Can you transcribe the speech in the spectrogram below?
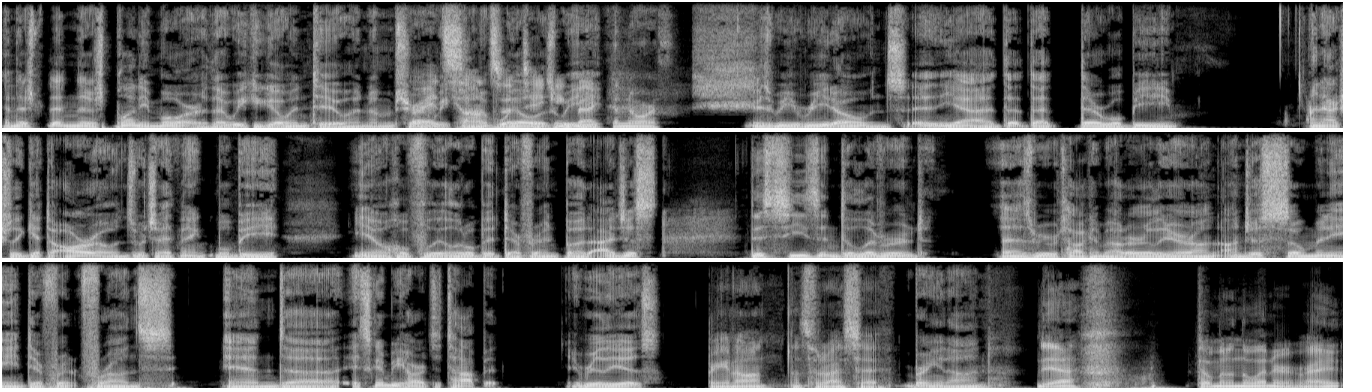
and there's, and there's plenty more that we could go into. And I'm sure right. we kind of will as we, back the North. as we read owns. Uh, yeah. That, that there will be, and actually get to our owns, which I think will be, you know, hopefully a little bit different. But I just, this season delivered, as we were talking about earlier, on, on just so many different fronts. And uh, it's going to be hard to top it. It really is. Bring it on. That's what I say. Bring it on. Yeah. Filming in the winter, right?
